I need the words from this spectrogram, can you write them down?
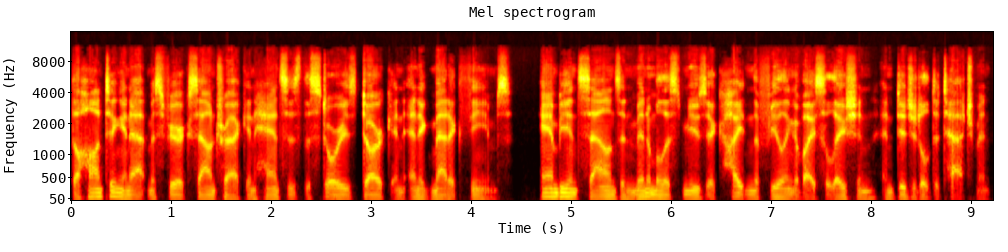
The haunting and atmospheric soundtrack enhances the story's dark and enigmatic themes. Ambient sounds and minimalist music heighten the feeling of isolation and digital detachment.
